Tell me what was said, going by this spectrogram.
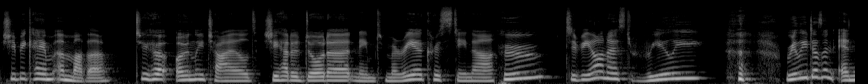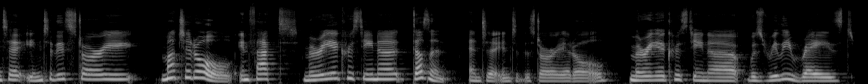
she became a mother to her only child. She had a daughter named Maria Cristina who, to be honest, really really doesn't enter into this story much at all. In fact, Maria Cristina doesn't enter into the story at all. Maria Cristina was really raised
